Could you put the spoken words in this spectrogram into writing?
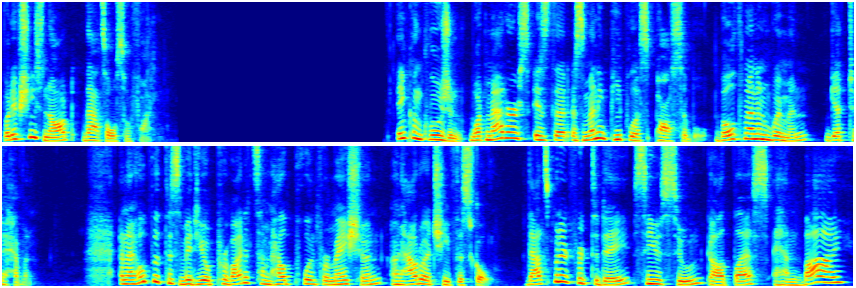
But if she's not, that's also fine. In conclusion, what matters is that as many people as possible, both men and women, get to heaven. And I hope that this video provided some helpful information on how to achieve this goal. That's been it for today. See you soon, God bless, and bye!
